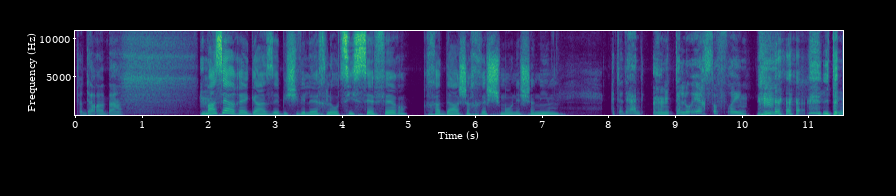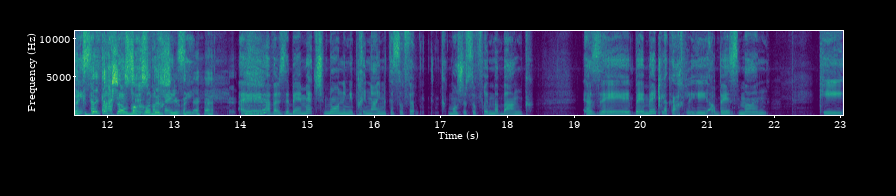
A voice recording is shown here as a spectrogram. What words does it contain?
תודה רבה. מה זה הרגע הזה בשבילך להוציא ספר חדש אחרי שמונה שנים? אתה יודע, תלוי איך סופרים. היא תדקדק עכשיו בחודשים. אה, אבל זה באמת שמונה מבחינה, אם אתה סופר כמו שסופרים בבנק. אז אה, באמת לקח לי הרבה זמן, כי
